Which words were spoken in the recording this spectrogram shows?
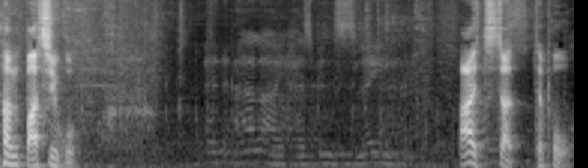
난 빠지고 An ally has been slain. 아 진짜 대포.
